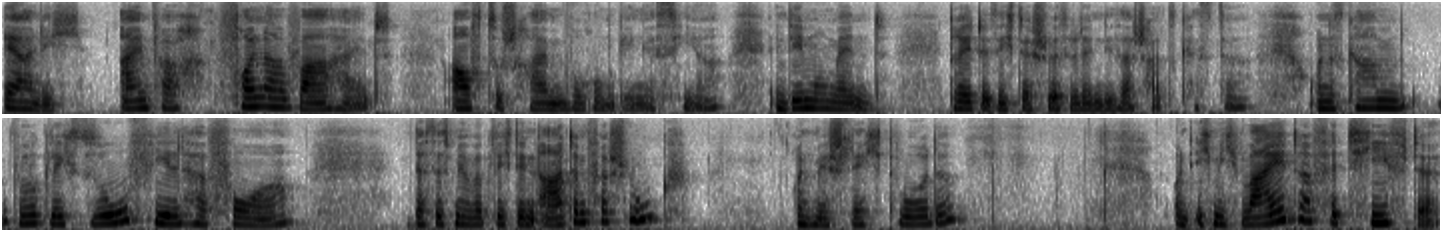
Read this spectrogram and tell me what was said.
ehrlich, einfach voller Wahrheit aufzuschreiben, worum ging es hier. In dem Moment drehte sich der Schlüssel in dieser Schatzkiste und es kam wirklich so viel hervor, dass es mir wirklich den Atem verschlug und mir schlecht wurde und ich mich weiter vertiefte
